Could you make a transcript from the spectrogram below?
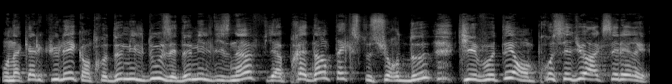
On a calculé qu'entre 2012 et 2019, il y a près d'un texte sur deux qui est voté en procédure accélérée.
